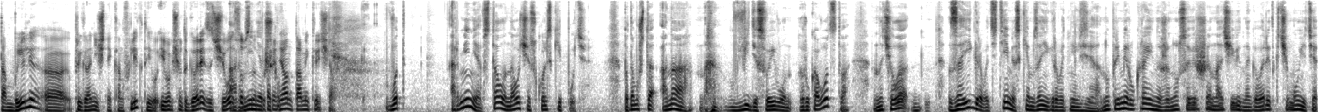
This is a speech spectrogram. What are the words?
Там были э, приграничные конфликты, и, и в общем-то говоря, из-за чего, Армения собственно, Пашинян так... там и кричал. Вот Армения встала на очень скользкий путь потому что она в виде своего руководства начала заигрывать с теми, с кем заигрывать нельзя. Ну, пример Украины же, ну, совершенно очевидно говорит, к чему эти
